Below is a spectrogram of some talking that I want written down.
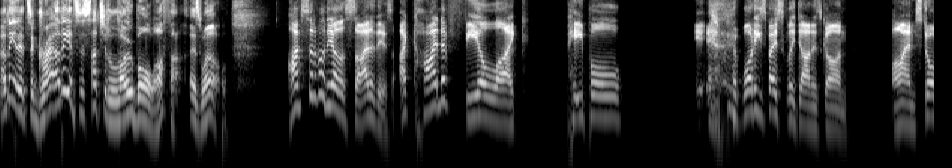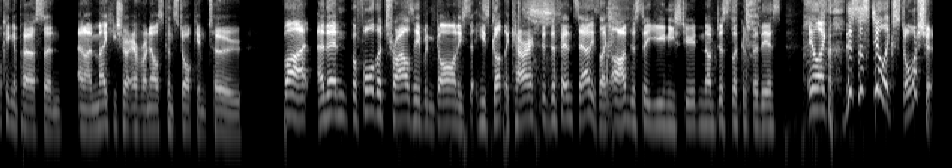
I think that's a great. I think it's a, such a low ball offer as well. I'm sort of on the other side of this. I kind of feel like people, what he's basically done is gone, I'm stalking a person and I'm making sure everyone else can stalk him too. But, and then before the trial's even gone, he's, he's got the character defense out. He's like, oh, I'm just a uni student. I'm just looking for this. You're like, this is still extortion.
